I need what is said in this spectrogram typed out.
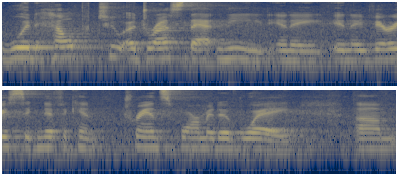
would help to address that need in a, in a very significant transformative way. Um,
